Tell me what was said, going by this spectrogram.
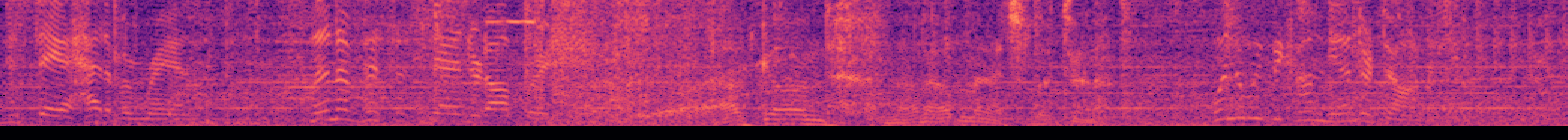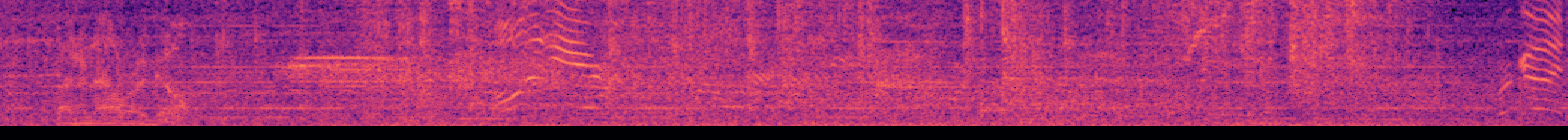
Need to stay ahead of them, Reyes. None of this is standard operations. Outgunned, not outmatched, Lieutenant. When do we become the underdogs? About an hour ago. Hold it here! We're good.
